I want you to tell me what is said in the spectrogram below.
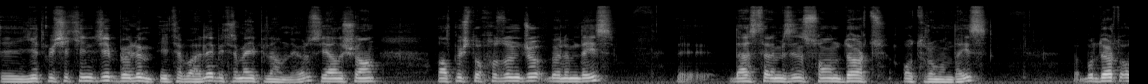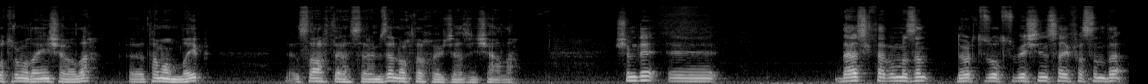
e, 72. bölüm itibariyle bitirmeyi planlıyoruz. Yani şu an 69. bölümdeyiz. E, derslerimizin son 4 oturumundayız. Bu 4 oturumu da inşallah e, tamamlayıp e, sarf derslerimize nokta koyacağız inşallah. Şimdi ders kitabımızın 435. sayfasında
